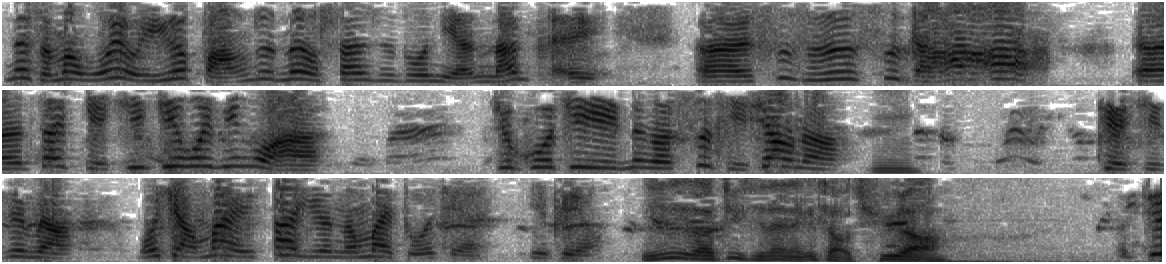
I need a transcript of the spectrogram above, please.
那什么，我有一个房子，能有三十多年，南北，呃，四十四点二二，呃，在铁西金汇宾馆，就过去那个四体巷呢。嗯。铁西这边，我想卖，大约能卖多少钱一平？你这个具体在哪个小区啊？就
